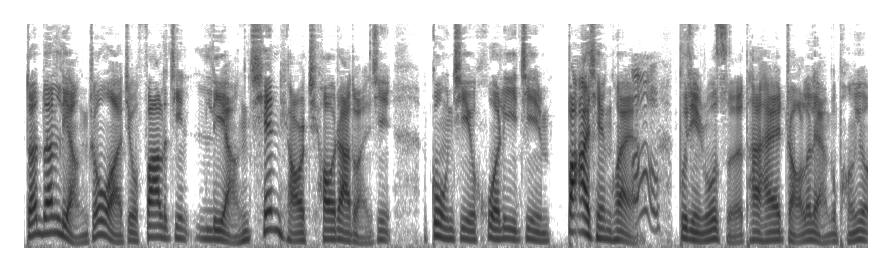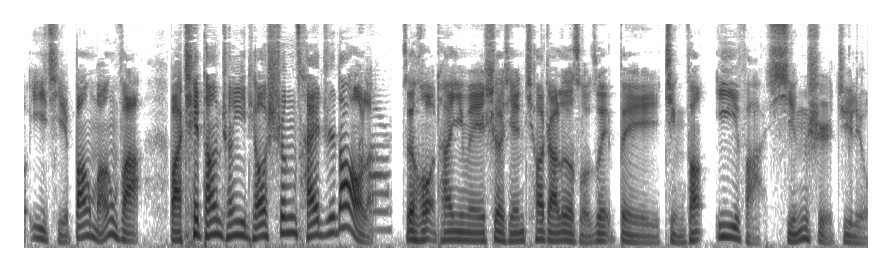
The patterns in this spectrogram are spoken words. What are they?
短短两周啊就发了近两千条敲诈短信，共计获利近八千块啊！不仅如此，他还找了两个朋友一起帮忙发。把这当成一条生财之道了。最后，他因为涉嫌敲诈勒索罪被警方依法刑事拘留。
